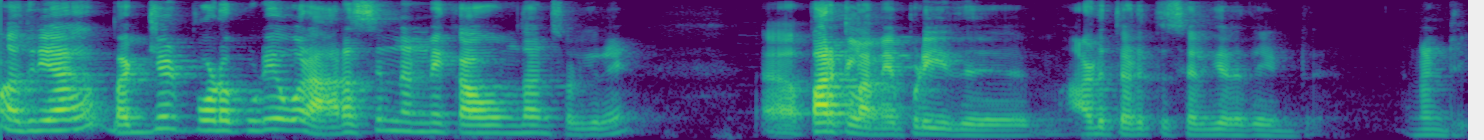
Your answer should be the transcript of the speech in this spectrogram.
மாதிரியாக பட்ஜெட் போடக்கூடிய ஒரு அரசின் நன்மைக்காகவும் தான் சொல்கிறேன். பார்க்கலாம் எப்படி இது அடுத்தடுத்து செல்கிறது என்று. நன்றி.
